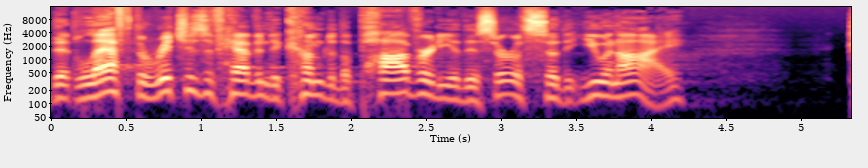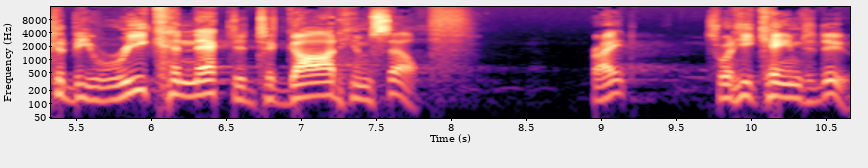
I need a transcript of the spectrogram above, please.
that left the riches of heaven to come to the poverty of this earth so that you and I could be reconnected to God Himself. Right? That's what He came to do.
